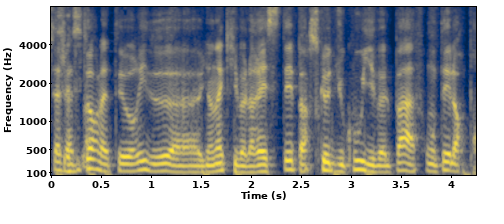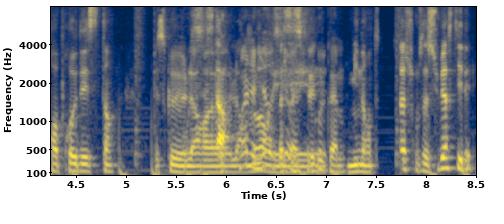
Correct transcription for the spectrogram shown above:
Ça, C'est j'adore la théorie de. euh, Il y en a qui veulent rester parce que du coup, ils veulent pas affronter leur propre destin. Parce que leur, c'est ça. euh, leur Moi, mort aussi, est, ouais, c'est cool, quand même. imminente. Ça, je trouve ça super stylé.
